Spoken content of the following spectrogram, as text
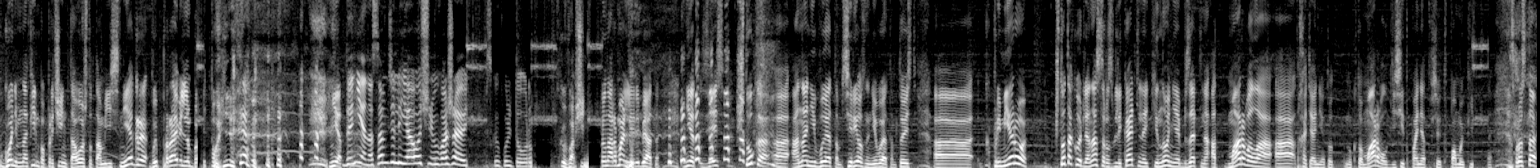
гоним на фильм по причине того, что там есть негры, вы правильно, блядь, поняли. Нет, Да не, на самом деле я очень уважаю ***скую культуру. вообще не нормальные ребята. Нет, здесь штука, а, она не в этом, серьезно не в этом. То есть, а, к примеру, что такое для нас развлекательное кино, не обязательно от Марвела, а... Хотя нет, тут, ну кто Марвел, DC, понятно, все это в помойке ебаное. Просто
